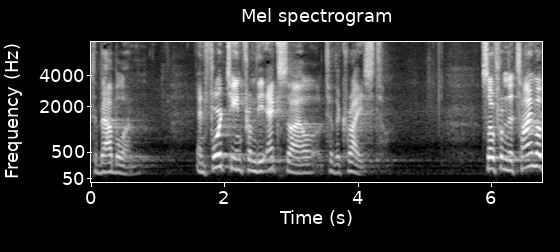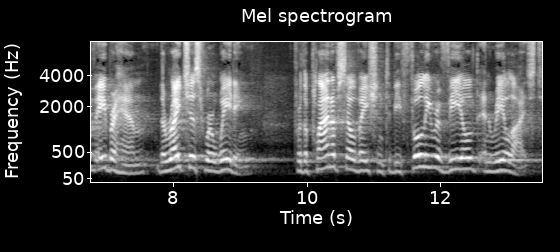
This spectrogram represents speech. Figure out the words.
to Babylon, and 14 from the exile to the Christ. So, from the time of Abraham, the righteous were waiting for the plan of salvation to be fully revealed and realized.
